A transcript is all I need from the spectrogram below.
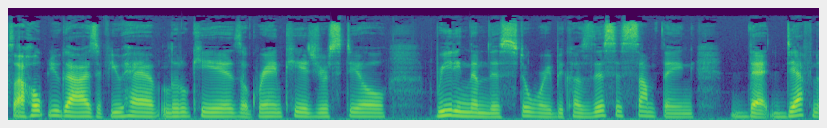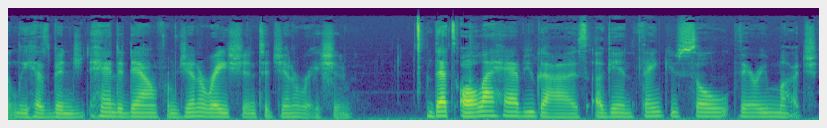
So I hope you guys, if you have little kids or grandkids, you're still reading them this story because this is something that definitely has been handed down from generation to generation that's all I have, you guys. Again, thank you so very much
